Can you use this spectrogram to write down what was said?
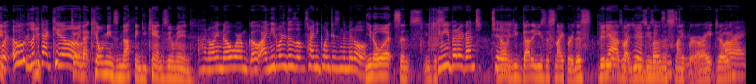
in. but oh, look You- at that kill. Joey, that kill means nothing. You can't zoom in. How do I know where I'm go? I need one of those little tiny pointers in the middle. You know what? Since you just Give me a better gun to. no, you gotta use the sniper. This video Yeah, is about you using the sniper. All right, Joey. All right,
